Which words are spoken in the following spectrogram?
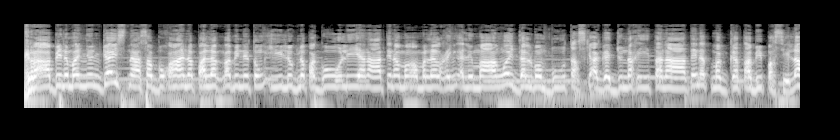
Grabe naman yun guys. Nasa bukana pa lang kami nitong ilog na pag-uulihan natin ng mga malalaking alimangoy. Dalawang butas kaagad yung nakita natin at magkatabi pa sila.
